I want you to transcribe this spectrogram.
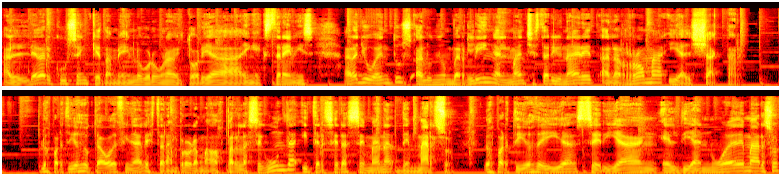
al Leverkusen, que también logró una victoria en extremis, a la Juventus, al Unión Berlín, al Manchester United, a la Roma y al Shakhtar. Los partidos de octavo de final estarán programados para la segunda y tercera semana de marzo. Los partidos de ida serían el día 9 de marzo,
